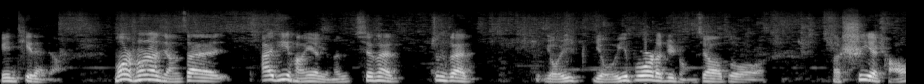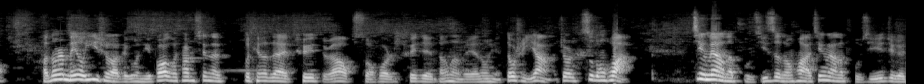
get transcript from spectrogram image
给你替代掉。某种程度上讲，在 IT 行业里面现在正在。有一有一波的这种叫做呃失业潮，很多人没有意识到这个问题，包括他们现在不停的在推 DevOps 或者推这等等这些东西，都是一样的，就是自动化，尽量的普及自动化，尽量的普及这个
